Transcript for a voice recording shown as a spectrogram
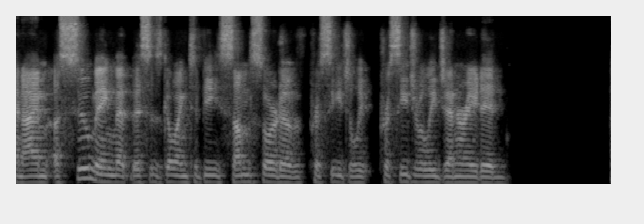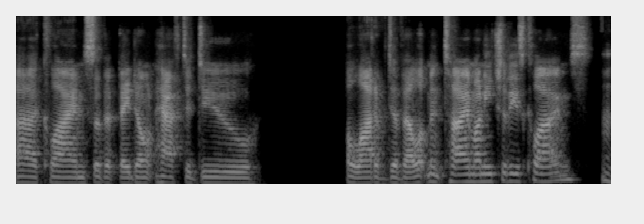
and I'm assuming that this is going to be some sort of procedurally procedurally generated uh, climb so that they don't have to do a lot of development time on each of these climbs. Hmm.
